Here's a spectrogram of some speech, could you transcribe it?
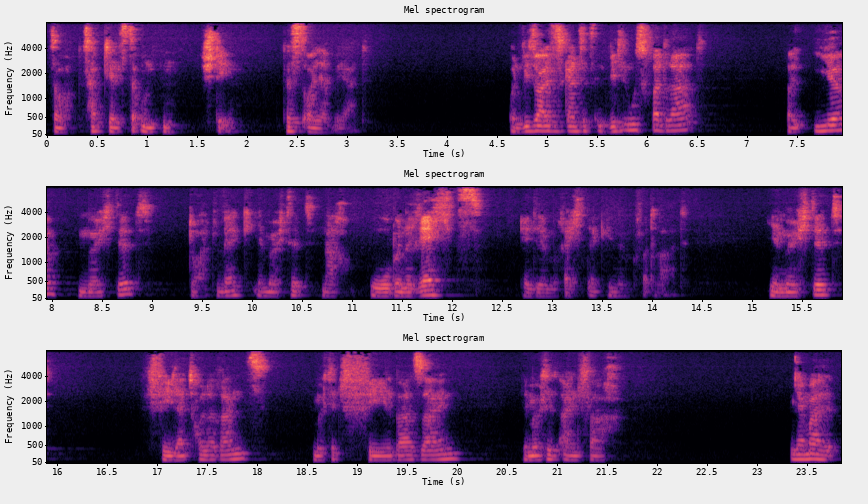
So, das habt ihr jetzt da unten stehen. Das ist euer Wert. Und wieso heißt das Ganze jetzt Entwicklungsquadrat? Weil ihr möchtet dort weg, ihr möchtet nach oben rechts in dem Rechteck in dem Quadrat. Ihr möchtet Fehlertoleranz, Ihr möchtet fehlbar sein. Ihr möchtet einfach, ja mal,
